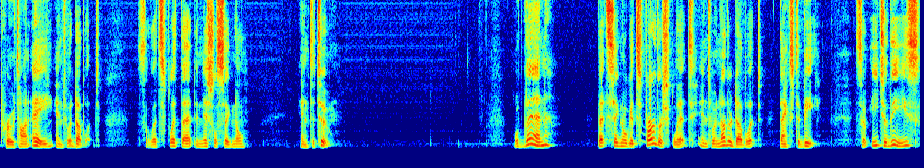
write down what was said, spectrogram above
proton A into a doublet. So let's split that initial signal into two. Well then, that signal gets further split into another doublet thanks to B. So each of these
